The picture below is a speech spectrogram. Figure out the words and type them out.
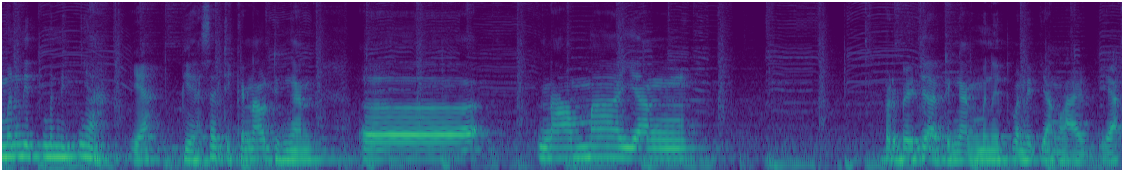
menit-menitnya ya. Biasa dikenal dengan uh, nama yang berbeda dengan menit-menit yang lain ya.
